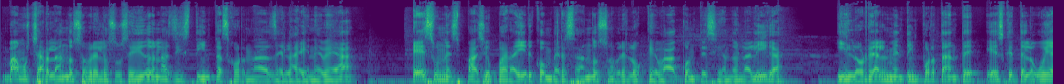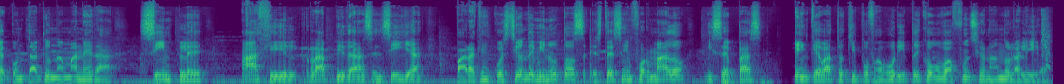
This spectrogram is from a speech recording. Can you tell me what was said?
vamos charlando sobre lo sucedido en las distintas jornadas de la NBA. Es un espacio para ir conversando sobre lo que va aconteciendo en la liga. Y lo realmente importante es que te lo voy a contar de una manera simple, ágil, rápida, sencilla, para que en cuestión de minutos estés informado y sepas en qué va tu equipo favorito y cómo va funcionando la liga.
